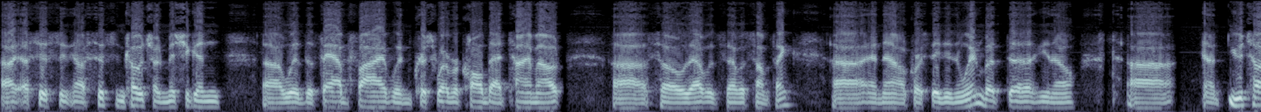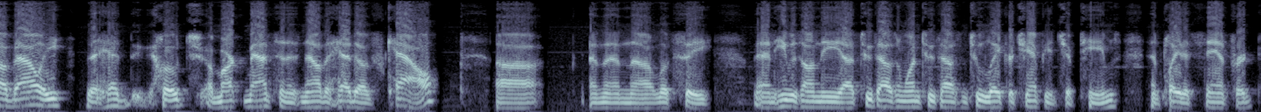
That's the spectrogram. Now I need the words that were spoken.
uh, assistant assistant coach on Michigan uh, with the Fab Five when Chris Webber called that timeout. Uh, so that was that was something. Uh, and now, of course, they didn't win, but uh, you know, uh, at Utah Valley, the head coach uh, Mark Madsen is now the head of Cal. Uh, and then uh, let's see, and he was on the uh, 2001-2002 Laker championship teams and played at Stanford.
